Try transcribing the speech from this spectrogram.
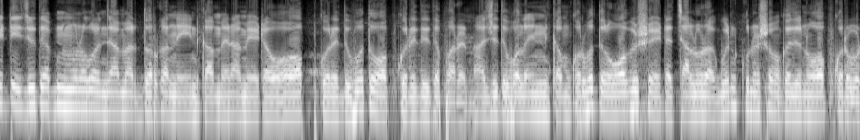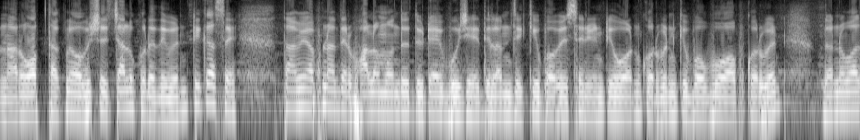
এটি যদি আপনি মনে করেন যে আমার দরকার নেই ইনকামের আমি এটা অফ করে দেবো, তো অফ করে দিতে পারেন। আর যদি বলেন ইনকাম করব, তো অবশ্যই এটা চালু রাখবেন। কোনো সময়কে যেন অফ করবেন না। আর অফ থাকলে অবশ্যই চালু করে দেবেন, ঠিক আছে? তো আমি আপনাদের ভালো মন্দ দুইটাই বুঝিয়ে দিলাম যে কীভাবে সেটিংটি অন করবেন, কীভাবে অফ করবেন। ধন্যবাদ,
